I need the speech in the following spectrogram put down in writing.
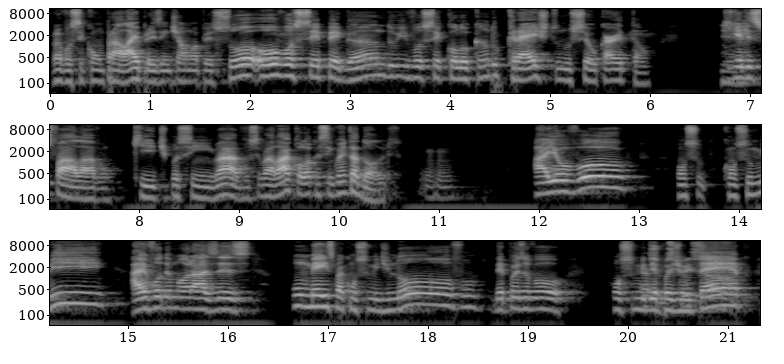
para você comprar lá e presentear uma pessoa, ou você pegando e você colocando crédito no seu cartão. O que, que eles falavam? Que, tipo assim, ah, você vai lá, coloca 50 dólares. Uhum. Aí eu vou consu- consumir, aí eu vou demorar, às vezes, um mês pra consumir de novo, depois eu vou consumir É depois de um tempo.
